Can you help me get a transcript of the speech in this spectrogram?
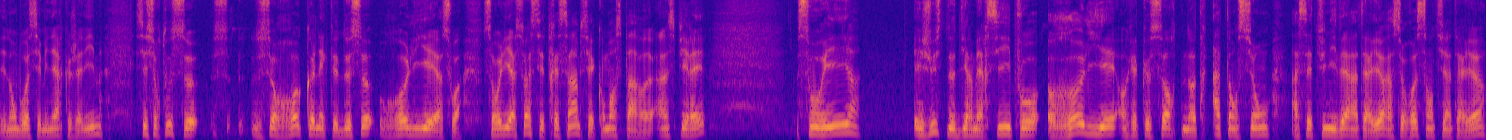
nombreux séminaires que j'anime, c'est surtout se, se, se, reconnecter, de se relier à soi. Se relier à soi, c'est très simple, ça commence par euh, inspirer, sourire, et juste de dire merci pour relier en quelque sorte notre attention à cet univers intérieur, à ce ressenti intérieur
